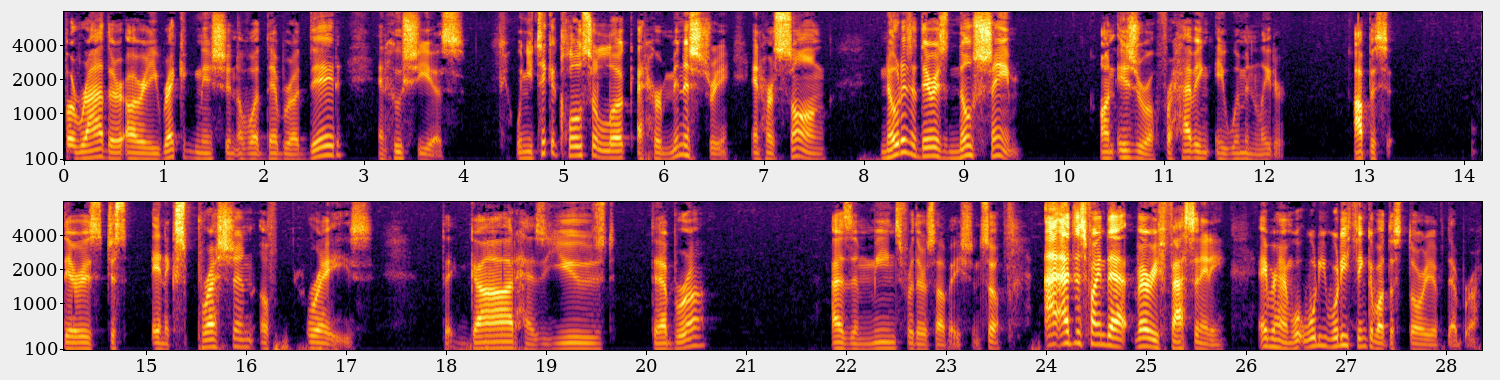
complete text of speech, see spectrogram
but rather are a recognition of what Deborah did and who she is. When you take a closer look at her ministry and her song, notice that there is no shame on Israel for having a women leader. Opposite. There is just an expression of praise that God has used Deborah as a means for their salvation. So I, I just find that very fascinating. Abraham, what, what, do you what do you think about the story of Deborah?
